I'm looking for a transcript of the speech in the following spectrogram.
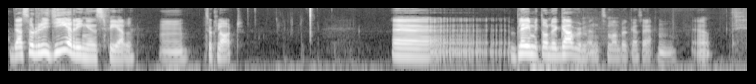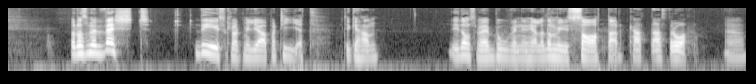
det är alltså regeringens fel Mm. Såklart. Eh, blame it on the government som man brukar säga. Mm. Ja. Och de som är värst, det är ju såklart Miljöpartiet, tycker han. Det är de som är boven i det hela, de är ju satar. Katastrof. Ja.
